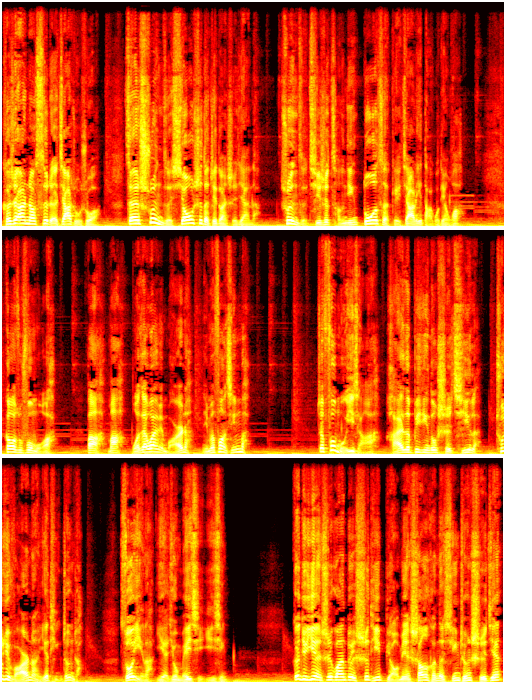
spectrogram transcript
可是按照死者家属说，在顺子消失的这段时间呢？顺子其实曾经多次给家里打过电话，告诉父母啊，爸妈，我在外面玩呢，你们放心吧。这父母一想啊，孩子毕竟都十七了，出去玩呢也挺正常，所以呢也就没起疑心。根据验尸官对尸体表面伤痕的形成时间，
